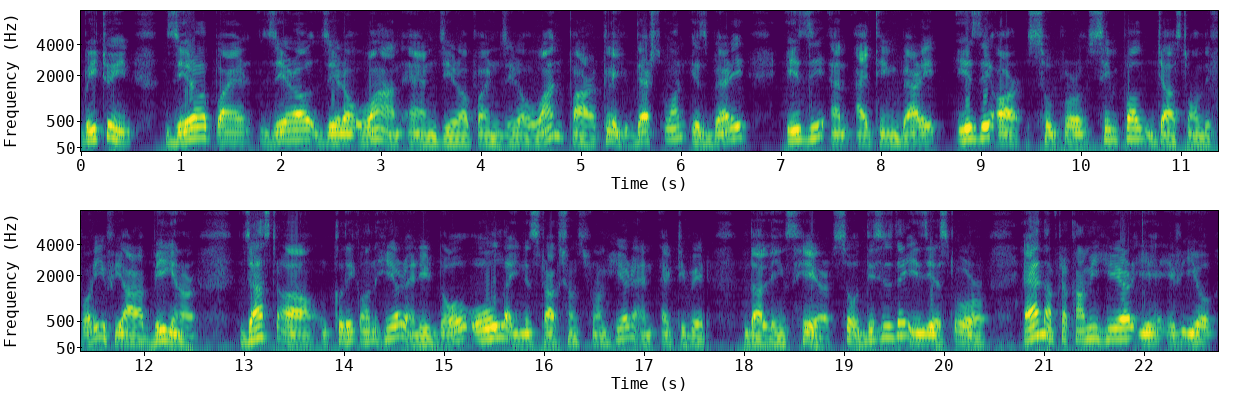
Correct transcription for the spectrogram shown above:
between 0.001 and 0.01 per click. That one is very easy and i think very easy or super simple just only for if you are a beginner. Just uh, click on here and read all, all, the instructions from here and activate the links here. So this is the easiest or and after coming here if you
